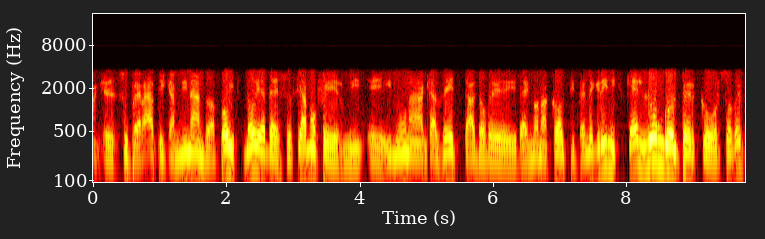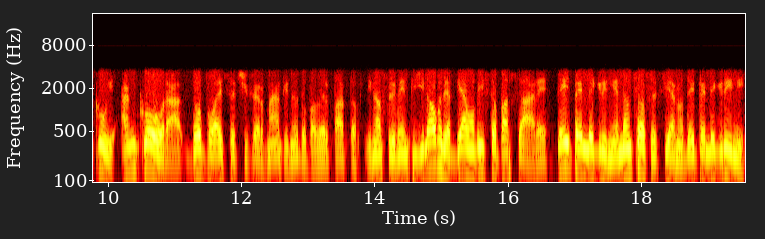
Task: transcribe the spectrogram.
anche superati camminando, ma poi noi adesso siamo fermi in una casetta dove vengono accolti i pellegrini che è lungo il percorso, per cui ancora dopo esserci fermati, noi dopo aver fatto i nostri 20 km, chilometri abbiamo visto passare dei pellegrini e non so se siano dei pellegrini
